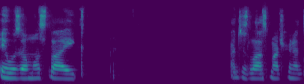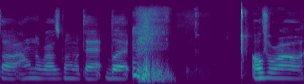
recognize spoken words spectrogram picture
It was almost like I just lost my train of thought. I don't know where I was going with that, but overall,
